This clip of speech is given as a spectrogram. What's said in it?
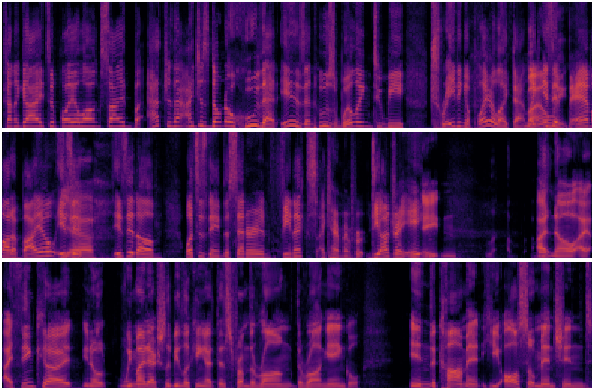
kind of guy to play alongside. But after that, I just don't know who that is and who's willing to be trading a player like that. My Like, is it Bam Adebayo? Is Yeah. it is it um what's his name? The center in Phoenix? I can't remember. DeAndre Ayton. Aiton. I no, I I think uh, you know we might actually be looking at this from the wrong the wrong angle. In the comment, he also mentioned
